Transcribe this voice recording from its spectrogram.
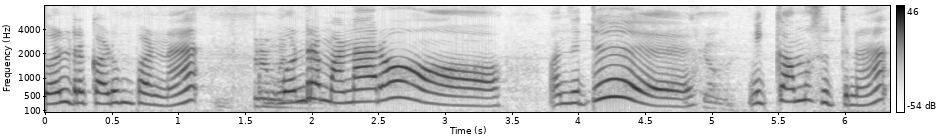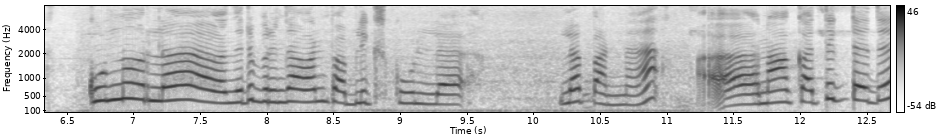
வேர்ல்டு ரெக்கார்டும் பண்ணேன். ஒன்றரை மணி நேரம் வந்துட்டு நிற்காமல் சுற்றினேன் குன்னூரில் வந்துட்டு பிருந்தாவன் பப்ளிக் ஸ்கூலில் பண்ணேன் நான் கற்றுக்கிட்டது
